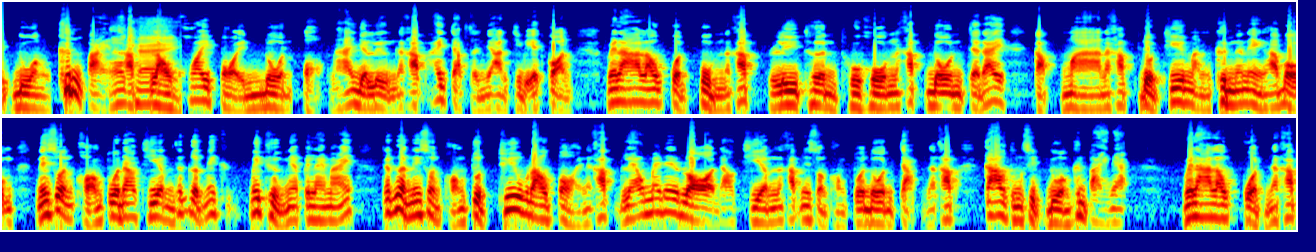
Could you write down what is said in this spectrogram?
10 ดวงขึ้นไปนะครับโอเคเราค่อยปล่อยโดรนออกนะอย่าลืมนะครับ ให้จับสัญญาณ GPS ก่อน เวลาเรากดปุ่มนะครับ return to home นะครับ โดรนจะได้กลับมานะครับจุดที่มันขึ้นนั่นเองครับผม ในส่วนของตัวดาวเทียม ถ้าเกิดไม่ไม่ถึงเนี่ยเป็นไรไหมถ้าเกิดในส่วนของจุดที่เราปล่อยนะครับ แล้วไม่ได้รอดาวเทียมนะครับ ในส่วนของตัวโดรนจับนะครับ9ถึง10 ดวงขึ้นไปเนี่ย เวลาเรากดนะครับ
